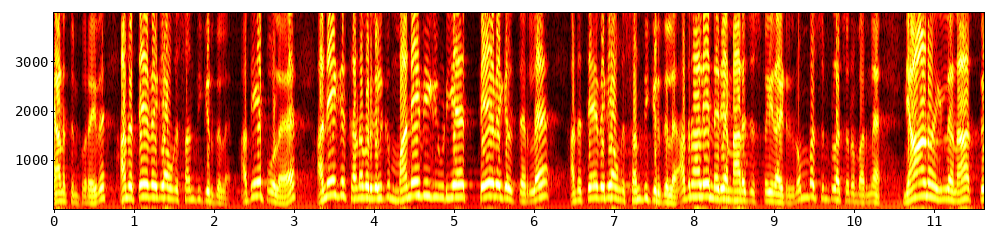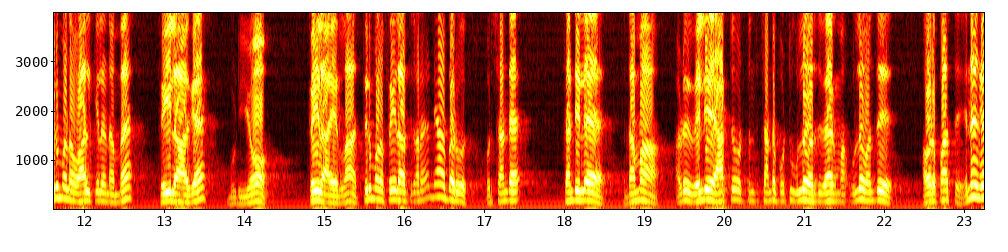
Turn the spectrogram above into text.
ஞானத்தின் குறைவு. அந்த தேவைகளை அவங்க சந்திக்கிறது இல்லை. அதே போல அநேக கணவர்களுக்கு மனைவிகளுடைய தேவைகள் தெரியல. அந்த தேவைகளை அவங்க சந்திக்கிறது இல்லை. அதனாலேயே நிறைய மேரேஜஸ் ஃபெயில் ஆயிட்டு ரொம்ப சிம்பிளா சொல்ற பாருங்களேன். ஞானம் இல்லைன்னா திருமண வாழ்க்கையில நம்ம ஃபெயில் ஆக முடியும். ஃபெயில் ஆயிடலாம் திருமணம் ஃபெயில் ஆகிறதுக்கான ஞாபகம் பாரு, ஒரு சண்டை. சண்டையில் அந்த அம்மா அப்படியே வெளியே யார்கிட்ட ஒருத்தன் சண்டை போட்டு உள்ளே வருது வேகமாக உள்ளே வந்து அவரை பார்த்து என்னங்க?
